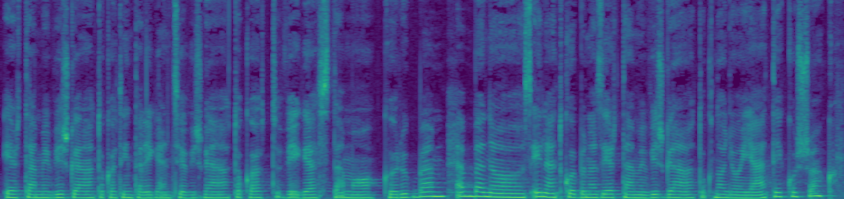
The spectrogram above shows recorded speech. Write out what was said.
értelmi vizsgálatokat, intelligencia vizsgálatokat végeztem a körükben. Ebben az életkorban az értelmi vizsgálatok nagyon játékosak.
